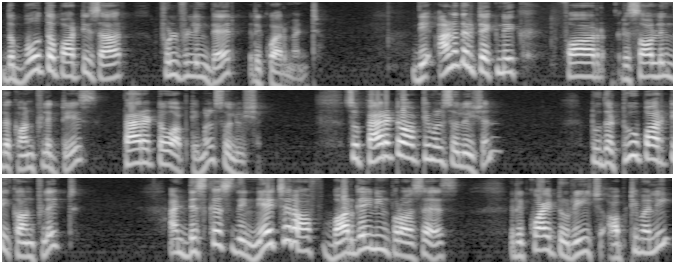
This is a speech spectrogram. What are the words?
the both the parties are fulfilling their requirement. The another technique for resolving the conflict is Pareto optimal solution. So, Pareto optimal solution to the two party conflict and discuss the nature of bargaining process required to reach optimally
